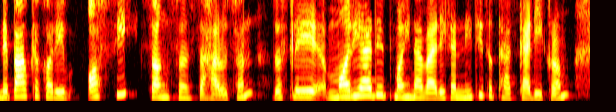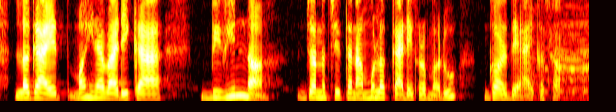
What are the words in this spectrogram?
नेपालका करिब अस्सी सङ्घ संस्थाहरू छन् जसले मर्यादित महिनावारीका नीति तथा कार्यक्रम लगायत महिनावारीका विभिन्न जनचेतनामूलक कार्यक्रमहरू गर्दै आएको छ।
